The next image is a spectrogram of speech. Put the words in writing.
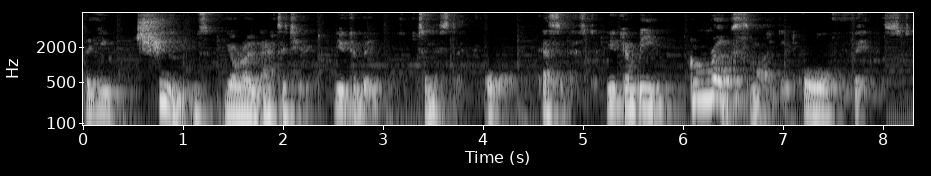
that you choose your own attitude. You can be optimistic or pessimistic. You can be growth minded or fixed.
